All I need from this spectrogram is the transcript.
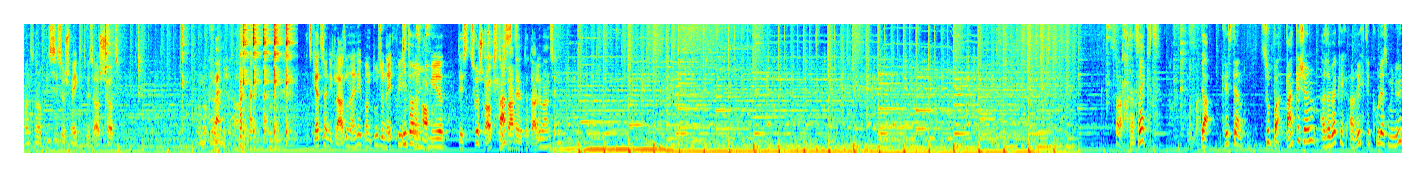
wenn es nur ein bisschen so schmeckt, wie es ausschaut, haben wir Freue Jetzt gehört es in die Glaseln rein. Wenn du so nett bist das und schaffen. mir das zuschraubst, das Was? war der totale Wahnsinn. So, Perfekt. Ja, Christian, super. Dankeschön. Also wirklich ein richtig cooles Menü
